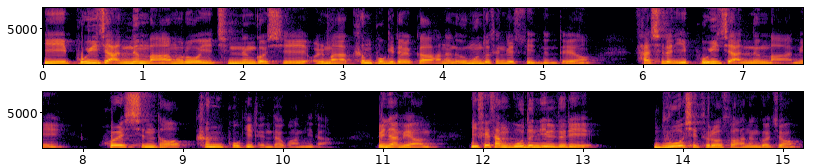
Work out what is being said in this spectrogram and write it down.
이 보이지 않는 마음으로 이 짓는 것이 얼마나 큰 복이 될까 하는 의문도 생길 수 있는데요. 사실은 이 보이지 않는 마음이 훨씬 더 큰 복이 된다고 합니다. 왜냐하면 이 세상 모든 일들이 무엇이 들어서 하는 거죠?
